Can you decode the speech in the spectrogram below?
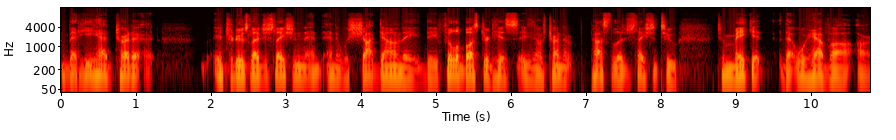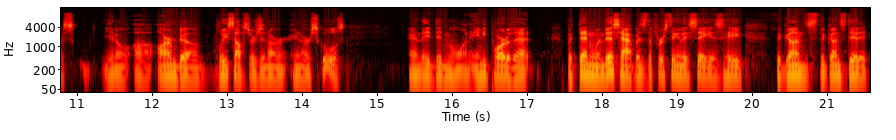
that he had tried to introduce legislation and, and it was shot down. They they filibustered his you know trying to pass the legislation to to make it that we have uh, our you know uh, armed uh, police officers in our in our schools and they didn't want any part of that. But then when this happens, the first thing they say is, "Hey, the guns, the guns did it."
